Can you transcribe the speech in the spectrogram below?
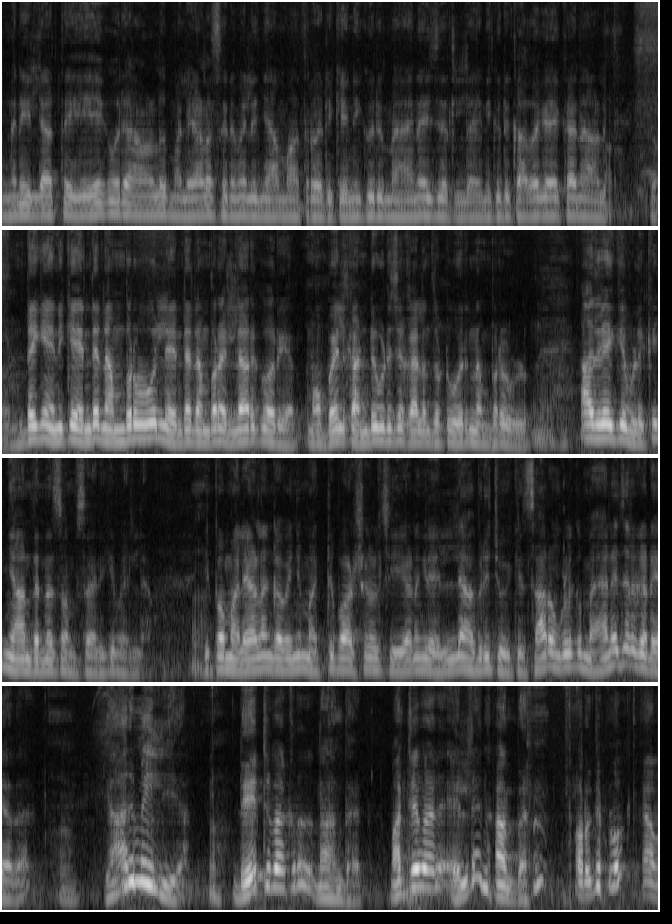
അങ്ങനെ ഇല്ലാത്ത ഏക ഒരാൾ മലയാള സിനിമയിൽ ഞാൻ മാത്രമായിരിക്കും. എനിക്കൊരു മാനേജറില്ല എനിക്കൊരു കഥ കേൾക്കാൻ ആൾ ഉണ്ടെങ്കിൽ എനിക്ക് എന്റെ നമ്പർ പോലും എന്റെ നമ്പർ എല്ലാവർക്കും അറിയാം. മൊബൈൽ കണ്ടുപിടിച്ച കാലം തൊട്ട് ഒരു നമ്പറേ ഉള്ളൂ. അതിലേക്ക് വിളിക്കും ഞാൻ തന്നെ സംസാരിക്കും എല്ലാം. ഇപ്പം മലയാളം കവിഞ്ഞ് മറ്റു ഭാഷകൾ ചെയ്യണമെങ്കിൽ എല്ലാവരും ചോദിക്കും സാർ ഉങ്ങൾക്ക് മാനേജർ കിടയാതെ? യാരുമേ ഇല്ല. ഡേറ്റ് ബാക്കർ നാൻ മറ്റേ എല്ലാം നാൻ പറഞ്ഞോളൂ ഞാൻ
